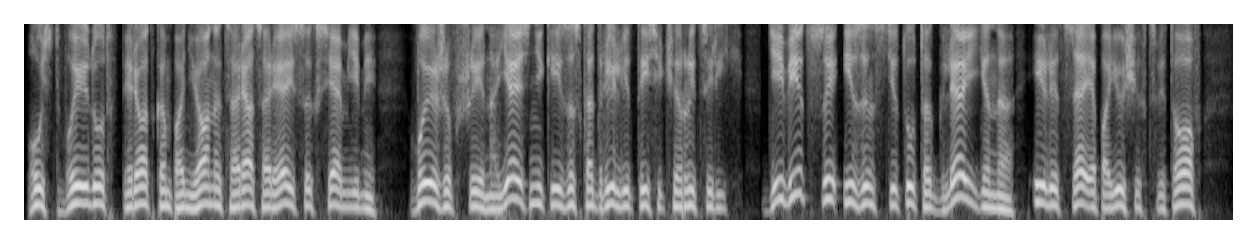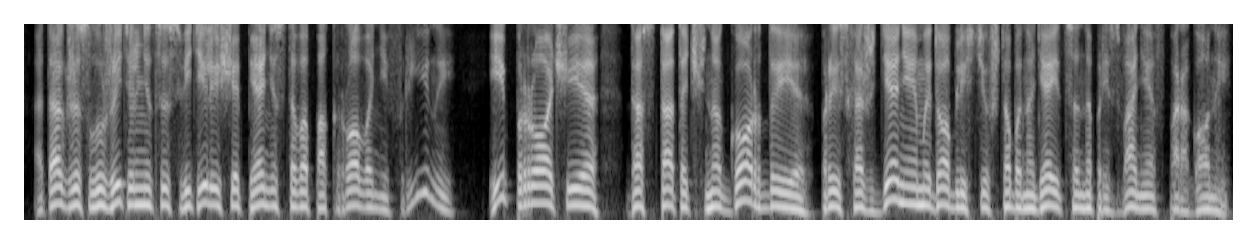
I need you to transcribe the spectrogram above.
Пусть выйдут вперед компаньоны царя-царей с их семьями, выжившие наездники из эскадрильи тысячи рыцарей, девицы из института Глейена и лицея поющих цветов, а также служительницы святилища пенистого покрова Нефрины и прочие, достаточно гордые происхождением и доблестью, чтобы надеяться на призвание в парагоны.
